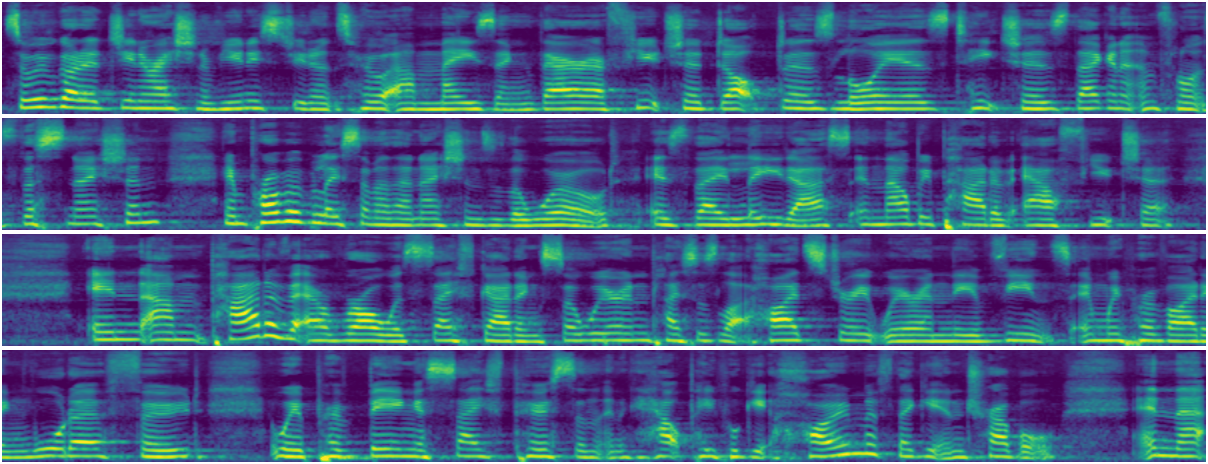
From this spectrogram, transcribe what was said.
So we've got a generation of uni students who are amazing. They're our future doctors, lawyers, teachers. They're going to influence this nation and probably some of the nations of the world as they lead us, and they'll be part of our future. And um, part of our role is safeguarding. So we're in places like Hyde Street, we're in the events, and we're providing water, food. We're being a safe person and help people get home if they get in trouble. And the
